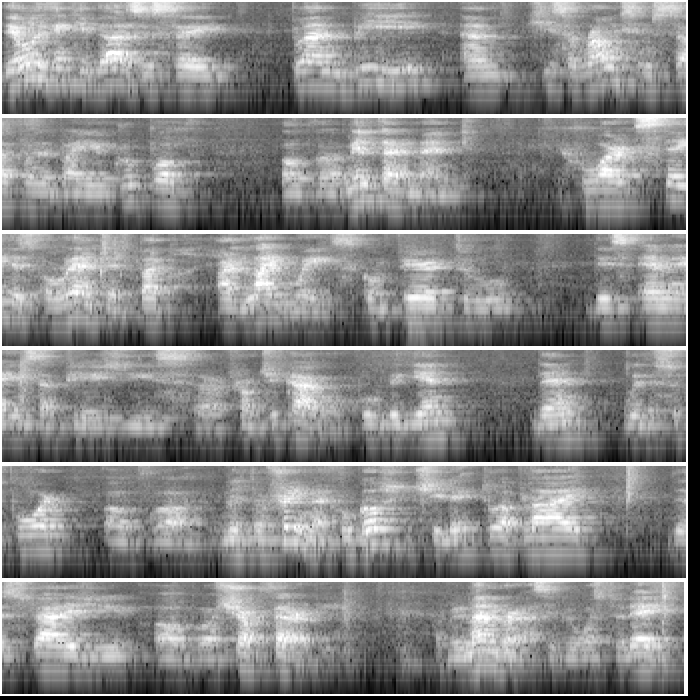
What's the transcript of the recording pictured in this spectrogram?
The only thing he does is say plan B and he surrounds himself by a group of, of uh, military men who are status oriented but are lightweights compared to these MAs and PhDs uh, from Chicago who begin then with the support of uh, Milton Friedman who goes to Chile to apply the strategy of uh, shock therapy. Remember as if it was today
